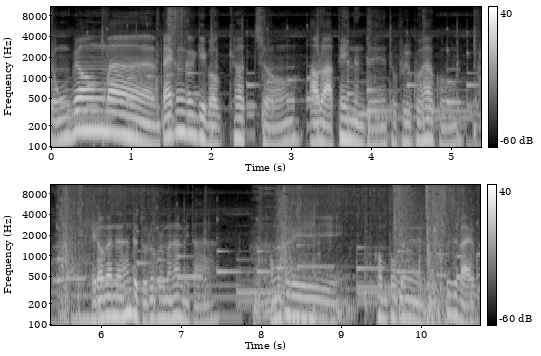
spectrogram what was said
용병만 빨간 극이 먹혔죠. 바로 앞에 있는데도 불구하고. 이러면은 한 대 노려볼만 합니다. 정수리 건폭은 쓰지 말고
